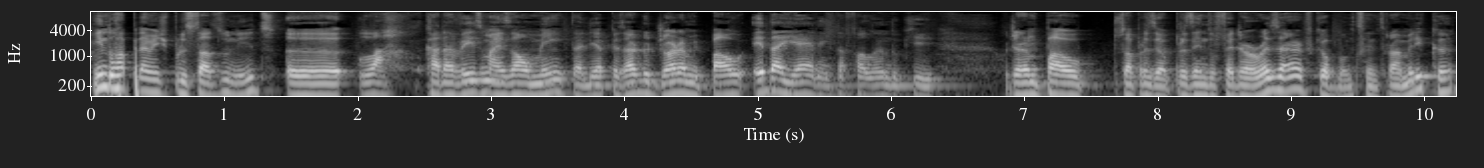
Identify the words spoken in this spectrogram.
Indo rapidamente para os Estados Unidos, uh, lá cada vez mais aumenta ali, apesar do Jeremy Powell e da Yellen tá falando que o Jeremy Powell, só para dizer, é o presidente do Federal Reserve, que é o Banco Central Americano,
